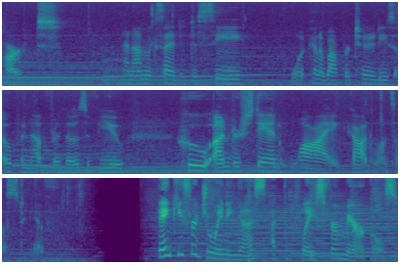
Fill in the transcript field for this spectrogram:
heart. And I'm excited to see what kind of opportunities open up for those of you who understand why God wants us to give. Thank you for joining us at the Place for Miracles.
